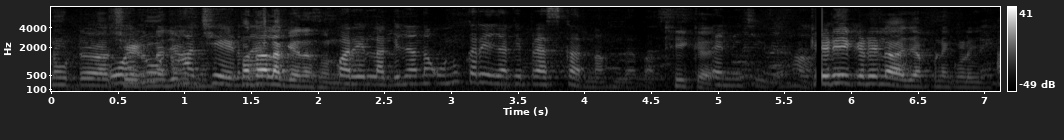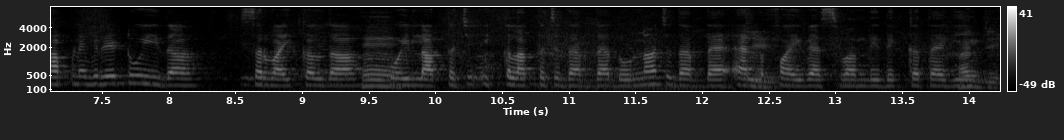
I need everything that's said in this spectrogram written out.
ਨੂੰ ਛੇੜਨਾ ਜਿਹੜਾ ਪਤਾ ਲੱਗ ਜਾਂਦਾ ਤੁਹਾਨੂੰ। ਪਰੇ ਲੱਗ ਜਾਂਦਾ ਉਹਨੂੰ ਘਰੇ ਜਾ ਕੇ ਪ੍ਰੈਸ ਕਰਨਾ ਹੁੰਦਾ ਬਸ। ਠੀਕ ਹੈ। ਇੰਨੀ ਚੀਜ਼ ਹੈ ਹਾਂ। ਕਿਹੜੇ ਕਿਹੜੇ ਇਲਾਜ ਆਪਣੇ ਕੋਲੇ? ਜੀ ਆਪਣੇ ਵੀਰੇ ਢੂਈ ਦਾ ਸਰਵਾਈਕਲ ਦਾ ਕੋਈ ਲੱਤ 'ਚ ਇੱਕ ਲੱਤ 'ਚ ਦਰਦ ਹੈ ਦੋਨਾਂ 'ਚ ਦਰਦ ਹੈ L5S1 ਦੀ ਦਿੱਕਤ ਹੈਗੀ। ਹਾਂਜੀ।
